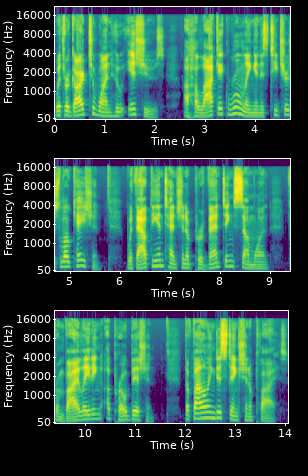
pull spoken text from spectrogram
with regard to one who issues a halakhic ruling in his teacher's location, without the intention of preventing someone from violating a prohibition. The following distinction applies.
